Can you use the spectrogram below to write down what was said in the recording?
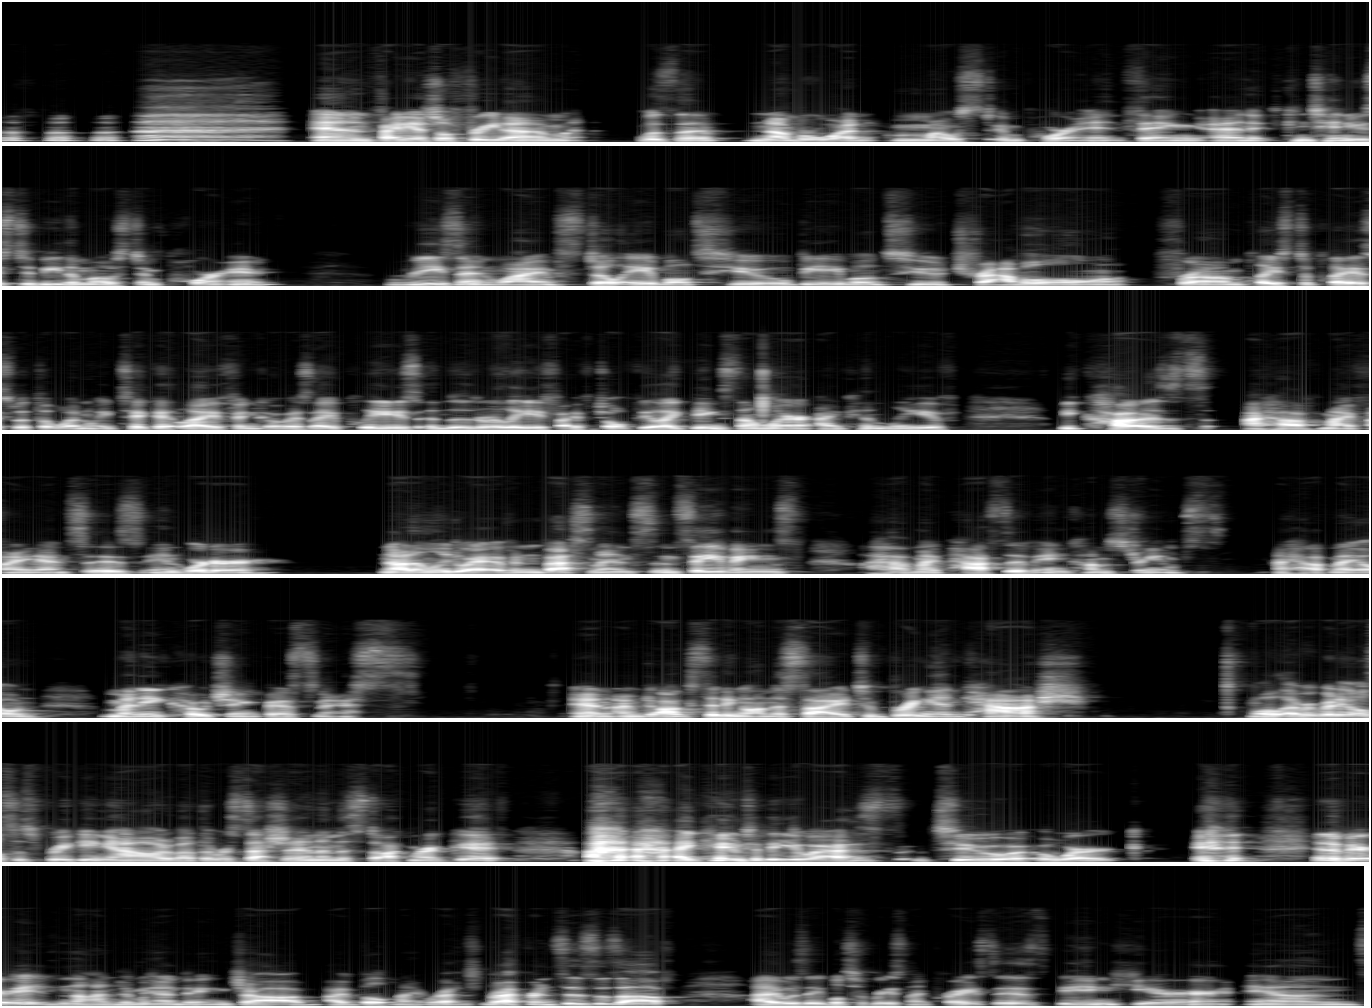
and financial freedom was the number one most important thing. And it continues to be the most important reason why I'm still able to be able to travel from place to place with the one way ticket life and go as I please. And literally, if I don't feel like being somewhere, I can leave because I have my finances in order. Not only do I have investments and savings, I have my passive income streams. I have my own money coaching business. And I'm dog sitting on the side to bring in cash while everybody else is freaking out about the recession and the stock market. I came to the US to work in a very non demanding job. I built my re- references up. I was able to raise my prices being here, and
